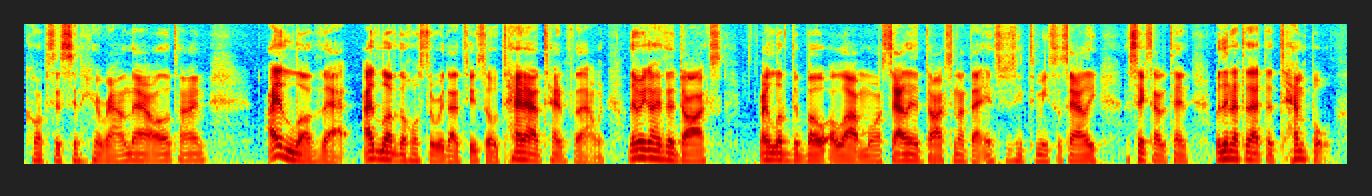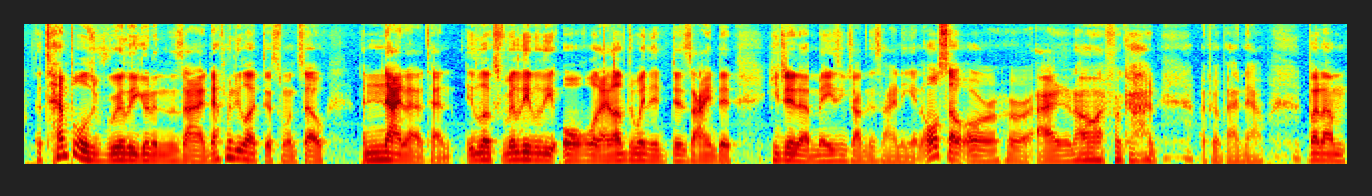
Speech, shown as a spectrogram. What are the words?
corpses sitting around there all the time. I love that. I love the whole story with that too. So ten out of ten for that one. Then we got the docks. I love the boat a lot more. Sally the docks not that interesting to me, so Sally a six out of ten. But then after that, the temple. The temple is really good in design. I definitely do like this one, so a nine out of ten. It looks really, really old. I love the way they designed it. He did an amazing job designing it. Also, or her, I don't know, I forgot. I feel bad now. But um,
